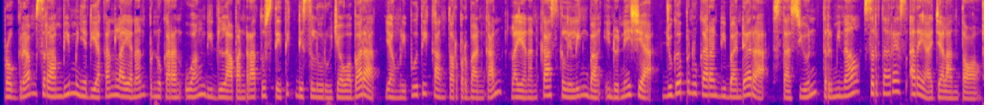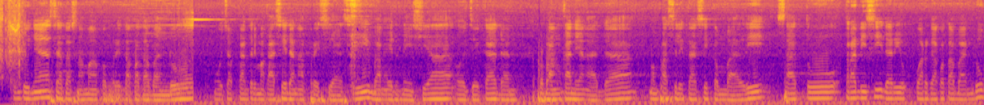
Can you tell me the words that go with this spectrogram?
Program Serambi menyediakan layanan penukaran uang di 800 titik di seluruh Jawa Barat yang meliputi kantor perbankan, layanan kas keliling Bank Indonesia, juga penukaran di bandara, stasiun, terminal, serta res area jalan tol. Tentunya saya atas nama pemerintah Kota Bandung mengucapkan terima kasih dan apresiasi Bank Indonesia, OJK, dan perbankan yang ada memfasilitasi kembali satu tradisi dari warga Kota Bandung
